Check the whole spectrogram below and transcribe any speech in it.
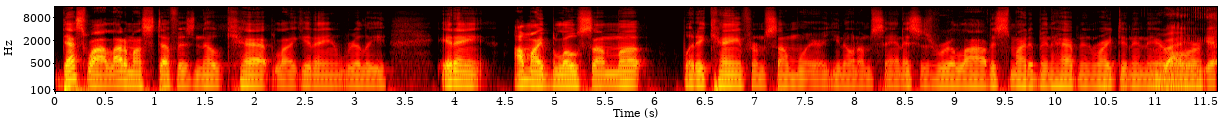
That's why a lot of my stuff is no cap. Like it ain't really, it ain't. I might blow something up, but it came from somewhere. You know what I'm saying? This is real live. This might have been happening right then and there, right? or yeah.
